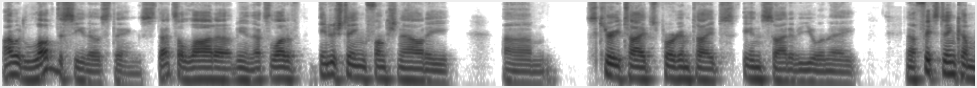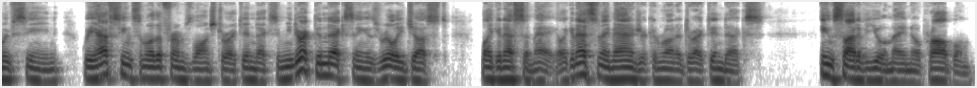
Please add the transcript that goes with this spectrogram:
I would love to see those things. That's a lot of, I mean, that's a lot of interesting functionality, um, security types, program types inside of a UMA. Now, fixed income we've seen. We have seen some other firms launch direct indexing. I mean, direct indexing is really just like an SMA. Like an SMA manager can run a direct index inside of a UMA, no problem.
